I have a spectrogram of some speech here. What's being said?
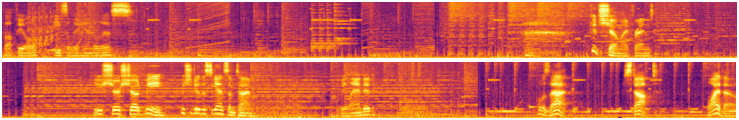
Fluffy will easily handle this. Good show, my friend. You sure showed me. We should do this again sometime. We landed. What was that? We stopped. Why, though?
